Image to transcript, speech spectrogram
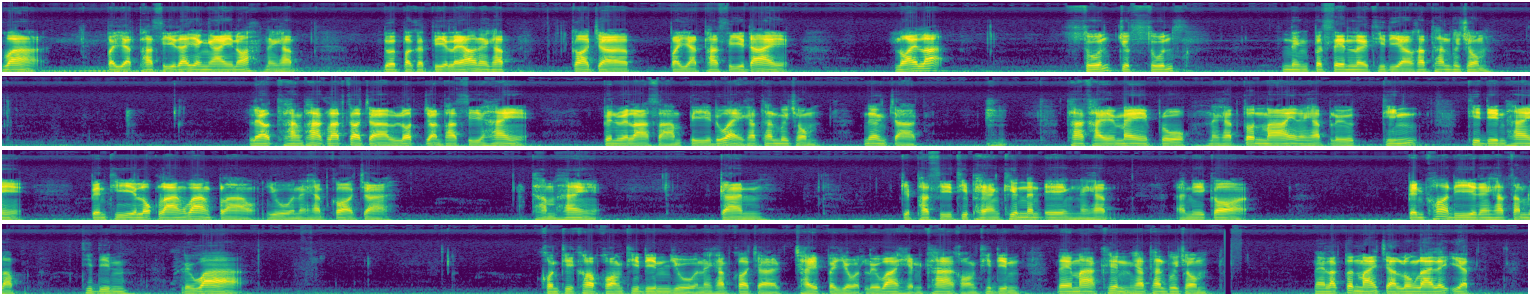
ว่าประหยัดภาษีได้ยังไงเนาะนะครับ โดยปกติแล้วนะครับ ก็จะประหยัดภาษีได้ร้อยละ 0.0 หนึ่งเปอร์เซ็นเลยทีเดียวครับท่านผู้ชม แล้วทางภาครัฐก็จะลดหย่อนภาษีให้เป็นเวลาสามปีด้วยครับท่านผู้ชม เนื่องจากถ้าใครไม่ปลูกนะครับ ต้นไม้นะครับ หรือทิ้งที่ดินให้เป็นที่ลกล้างว่างเปล่าอยู่นะครับ ก็จะทำให้การเก็บภาษีที่แพงขึ้นนั่นเองนะครับ อันนี้ก็เป็นข้อดีนะครับสำหรับที่ดินหรือว่า คนที่ครอบครองที่ดินอยู่นะครับ ก็จะใช้ประโยชน์หรือว่าเห็นค่าของที่ดินได้มากขึ้นครับท่านผู้ชม ในรักต้นไม้จะลงรายละเอียด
